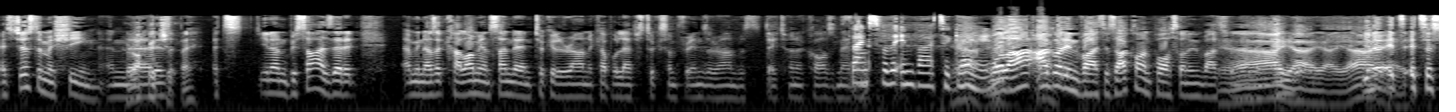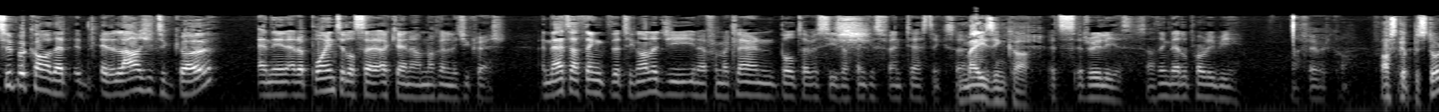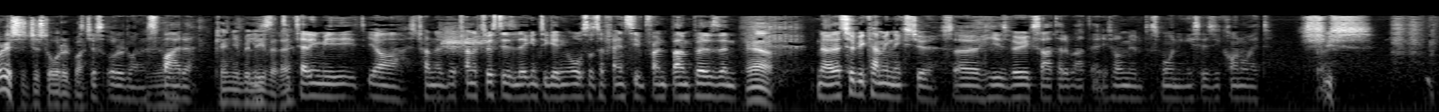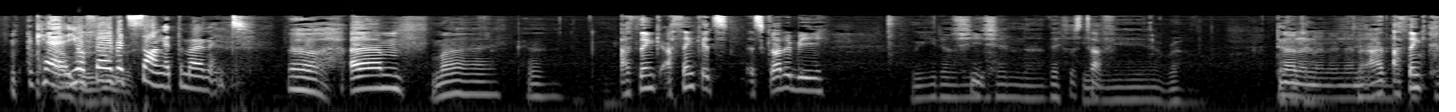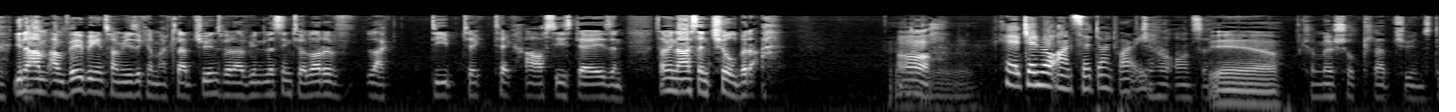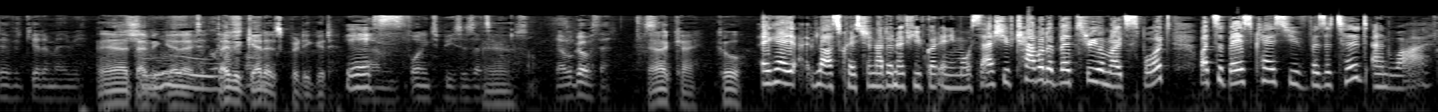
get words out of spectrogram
it's just a machine, and uh, Rocket there's- ship, eh? it's you know, and besides that, it. I mean, I was at Kyalami on Sunday and took it around a couple laps, took some friends around with Daytona cars and that. Thanks for the invite again. Well, I, I got invited, so I can't pass on invites from Yeah, them. yeah, yeah, yeah. You know, yeah. it's it's a supercar that it, it allows you to go, and then at a point it'll say, okay, no, I'm not going to let you crash. And that's, I think, the technology, you know, from McLaren built overseas, I think is fantastic. So amazing car. it's it really is. So I think that'll probably be my favorite car. Oscar Pistorius has just ordered one. Just ordered one, a Spider. Can you believe He's it? t- Eh? telling me, yeah, he's trying to they're trying to twist his leg into getting all sorts of fancy front bumpers, and Yeah. no, that should be coming next year. So he's very excited about that. He told me this morning. He says he can't wait. Sheesh. okay, your favorite song at the moment. um, My, I think I think it's it's got to be. we don't Sheesh. another This is tough. hero. No, no, no, no, no, no. I, I think you know I'm I'm very big into my music and my club tunes, but I've been listening to a lot of like deep tech tech house these days and something nice and chilled. But uh, oh, Okay, general answer, don't worry. general answer: Yeah. commercial club tunes. David Guetta, maybe. Yeah, David Ooh. Guetta. David Guetta is pretty good. Yes. Um, Falling to pieces. That's Yeah. a cool song. Yeah, we'll go with that. Okay, cool. Okay, last question. I don't know if you've got any more, Sash. You've traveled a bit through your motorsport. What's the best place you've visited and why?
